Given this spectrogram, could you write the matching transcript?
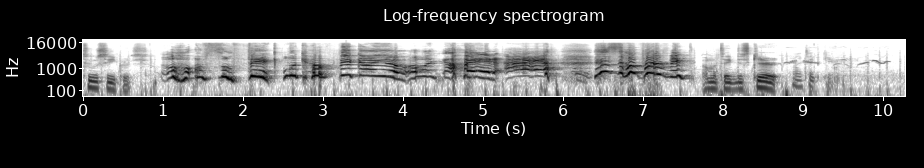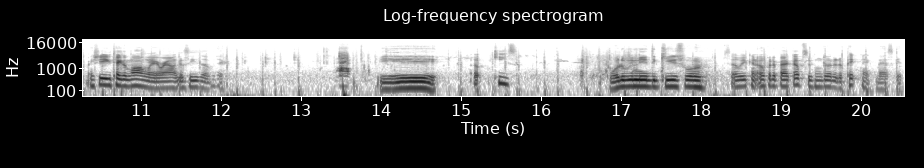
two secrets. Oh, I'm so thick! Look how thick I am! Oh my god! Ah! It's so perfect! I'm gonna take this carrot. I'm gonna take the carrot. Make sure you take the long way around because he's over there. Yeah. Oh, keys. What do we need the keys for? So we can open it back up so we can go to the picnic basket.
